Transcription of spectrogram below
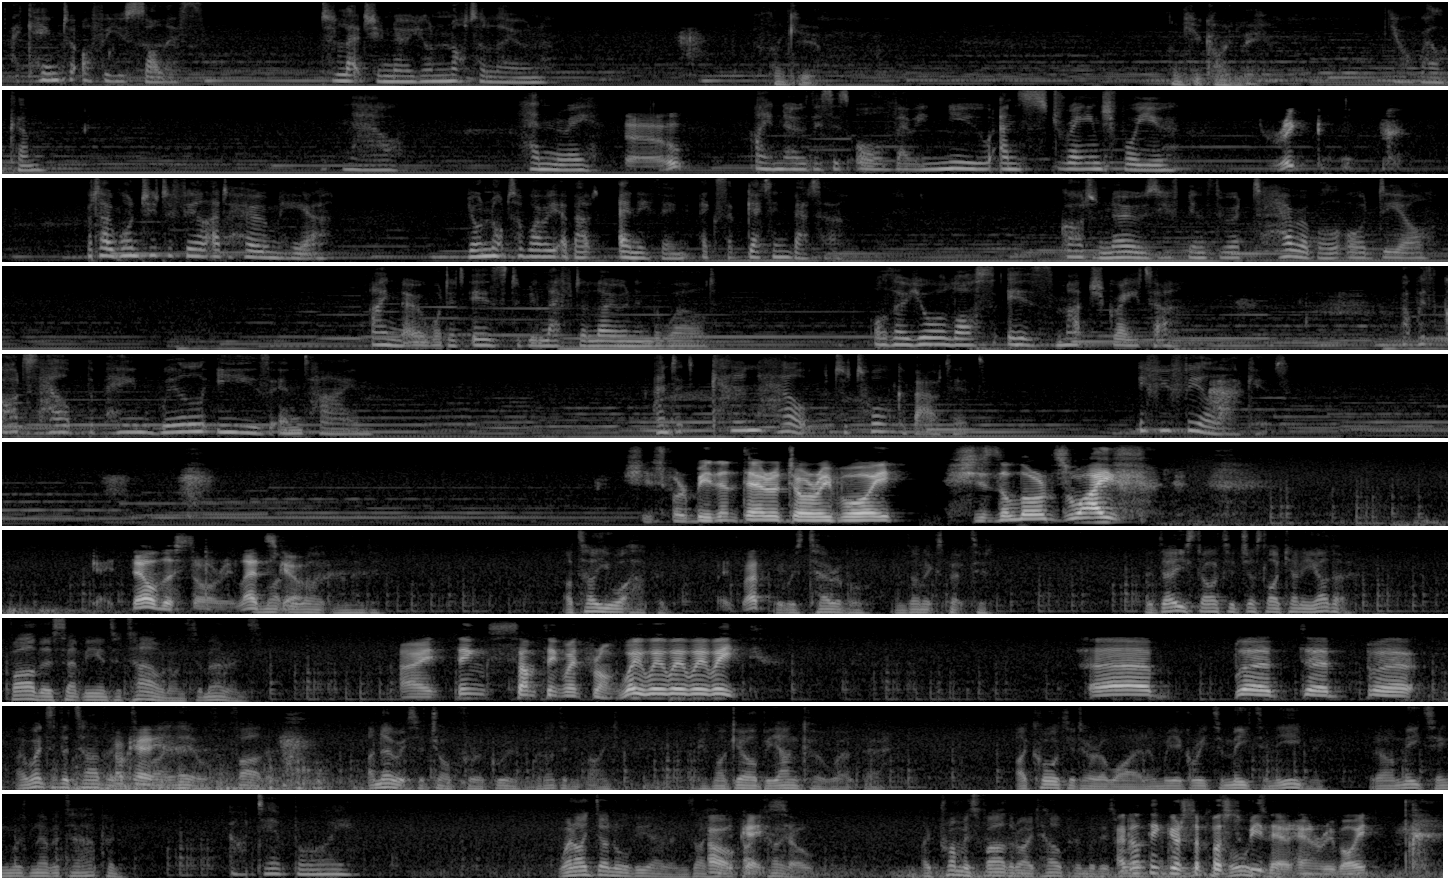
I came to offer you solace, to let you know you're not alone. Thank you. Thank you kindly. You're welcome. Now, Henry, Oh, I know this is all very new and strange for you, Rick. but I want you to feel at home here. You're not to worry about anything except getting better. God knows you've been through a terrible ordeal. I know what it is to be left alone in the world, although your loss is much greater. But with God's help, the pain will ease in time. And it can help to talk about it, if you feel like it. She's forbidden territory, boy. She's the Lord's wife. Okay, tell the story. Let's go. right, my lady. I'll tell you what happened. Wait, what? It was terrible and unexpected. The day started just like any other. Father sent me into town on some errands. I think something went wrong. Wait, wait, wait, wait, wait. Uh, but, uh, but. I went to the tavern Okay. to buy ale for father. I know it's a job for a groom, but I didn't mind, because my girl Bianca worked there. I courted her a while and we agreed to meet in the evening, but our meeting was never to happen. Oh, dear boy. When I'd done all the errands, I Oh, headed okay, back home. so. I promised father I'd help him with his I don't think you're supposed to be there. Henry boy.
